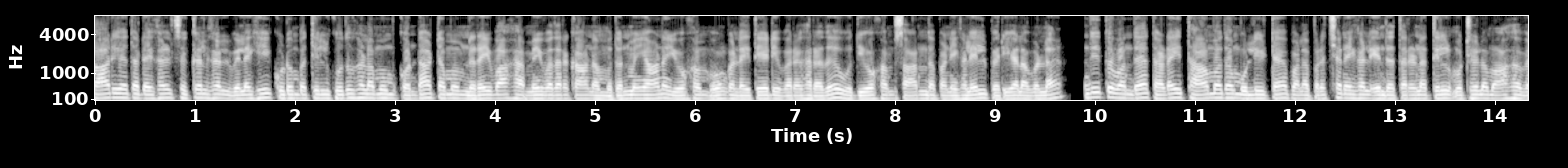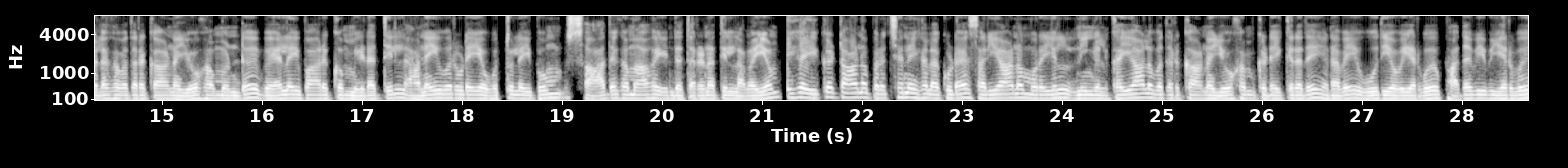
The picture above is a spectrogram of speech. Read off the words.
காரிய தடைகள் சிக்கல்கள் விலகி குடும்பத்தில் குதூகலமும் கொண்டாட்டமும் நிறைவாக அமைவதற்கான முதன்மையான யோகம் உங்களை தேடி வருகிறது. உத்தியோகம் சார்ந்த பணிகளில் பெரிய அளவு அளவில் சந்தித்து வந்த தடை தாமதம் உள்ளிட்ட பல பிரச்சனைகள் இந்த தருணத்தில் முற்றிலுமாக விலகுவதற்கான யோகம் உண்டு. வேலை பார்க்கும் இடத்தில் அனைவருடைய ஒத்துழைப்பும் சாதகமாக இந்த தருணத்தில் அமையும். மிக இக்கட்டான பிரச்சனைகளை கூட சரியான முறையில் நீங்கள் கையாளுவதற்கான யோகம் கிடைக்கிறது. எனவே ஊதிய உயர்வு பதவி உயர்வு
